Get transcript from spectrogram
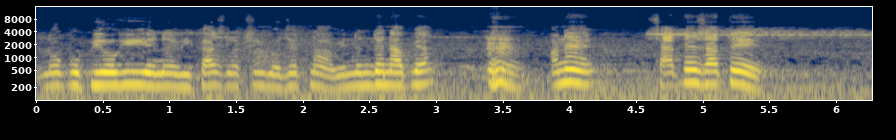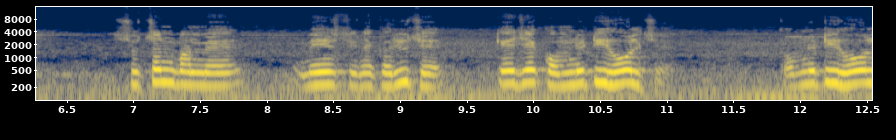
લોક ઉપયોગી અને વિકાસલક્ષી બજેટના અભિનંદન આપ્યા. અને સાથે સાથે સૂચન પણ મેં મેયરશ્રીને કર્યું છે કે જે કોમ્યુનિટી હોલ છે, કોમ્યુનિટી હોલ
